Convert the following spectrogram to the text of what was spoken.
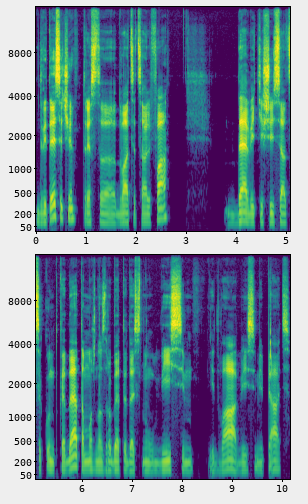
2000, 320 це альфа. 9,60 секунд КД. Там можна зробити десь ну, 8,2, 8,5.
